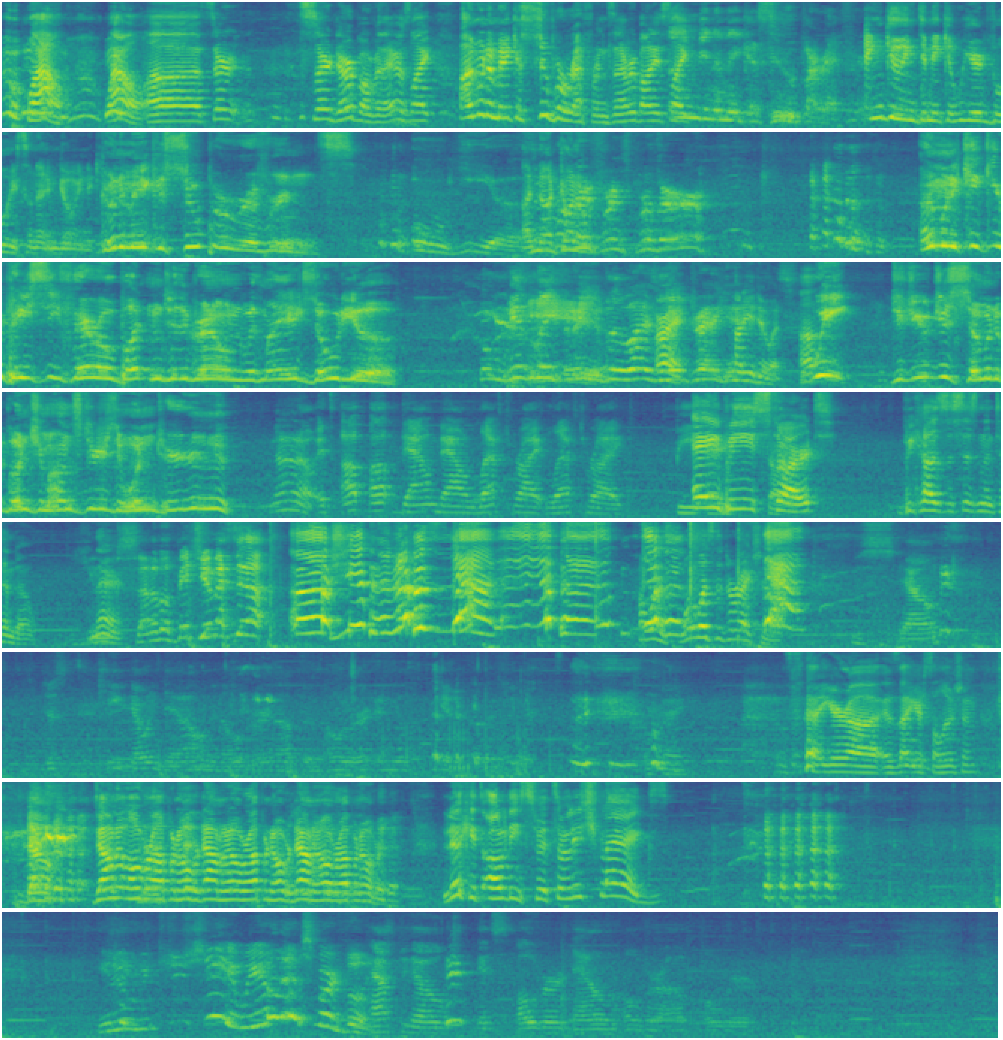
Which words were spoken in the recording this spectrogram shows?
wow, wow. Uh, Sir, Sir Derp over there is like, I'm gonna make a super reference, and everybody's like, I'm gonna make a super reference. I'm going to make a weird voice, and I'm going to. Gonna make a super reference. Oh yeah. I'm not gonna. Super reference, brother. I'm gonna kick your PC Pharaoh button to the ground with my Exodia. With my three blue eyes, All right, dragon. How do you do it? Wait, did you just summon a bunch of monsters in one turn? No, no, no. It's up, up, down, down, left, right, left, right. B, A B start because this is Nintendo. You There. son of a bitch! You messed it up. Oh shit! No, stop! How was, what was the direction? Down. Just keep going down and over and up and over, and you'll get it eventually. Okay. Is that your uh, is that your solution? Down, down and over, up and over, down and over, up and over, down and over, up and over. Look at all these Switzerland flags. You know, shit, we don't have smartphones. Have to go. It's over, down, over, up, over.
